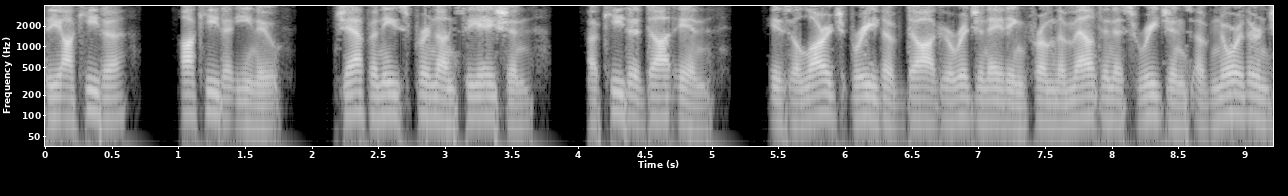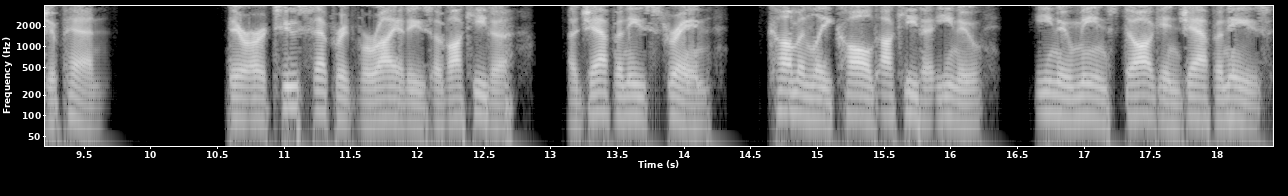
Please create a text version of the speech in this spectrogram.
The Akita, Akita Inu, Japanese pronunciation, Akita.in, is a large breed of dog originating from the mountainous regions of northern Japan. There are two separate varieties of Akita, a Japanese strain, commonly called Akita Inu, Inu means dog in Japanese,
